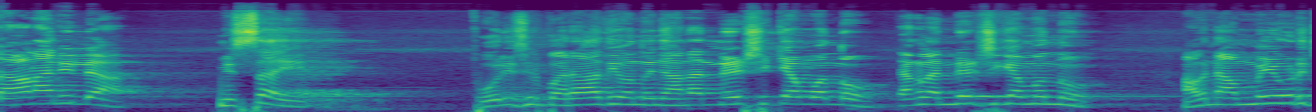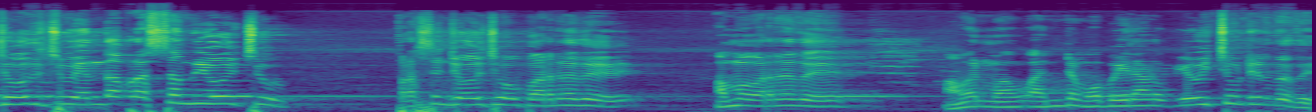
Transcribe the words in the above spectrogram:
കാണാനില്ല. മിസ്സായി. പോലീസിൽ പരാതി വന്നു. ഞാൻ അന്വേഷിക്കാൻ വന്നു. ഞങ്ങൾ അന്വേഷിക്കാൻ വന്നു. അവന്റെ അമ്മയോട് ചോദിച്ചു എന്താ പ്രശ്നം? എന്ന് ചോദിച്ചു. പ്രശ്നം ചോദിച്ചു പറഞ്ഞത് അമ്മ പറഞ്ഞത് അവൻ എന്റെ മൊബൈലാണ് ഉപയോഗിച്ചുകൊണ്ടിരുന്നത്.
